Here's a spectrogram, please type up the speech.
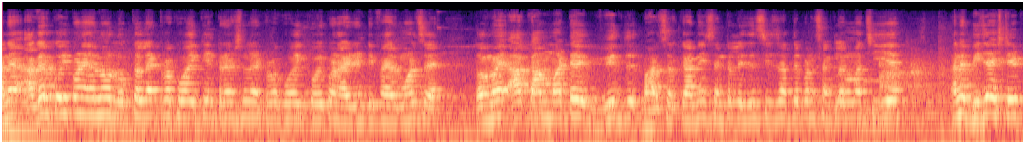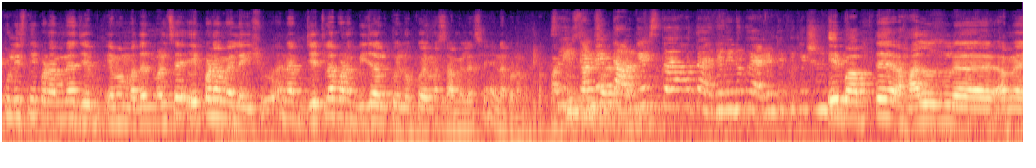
અને અગર કોઈ પણ એનો લોકલ નેટવર્ક હોય કે ઇન્ટરનેશનલ નેટવર્ક હોય કોઈ પણ આઈડેન્ટિફાયર મળશે તો અમે આ કામ માટે વિવિધ ભારત સરકારની સેન્ટ્રલ એજન્સી સાથે પણ સંકલનમાં છીએ. અને બીજા સ્ટેટ પોલીસની પણ અમને જે એમાં મદદ મળશે એ પણ અમે લઈશું. અને જેટલા પણ બીજા કોઈ લોકો એમાં સામેલ હશે એના પણ એ બાબતે હાલ અમે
